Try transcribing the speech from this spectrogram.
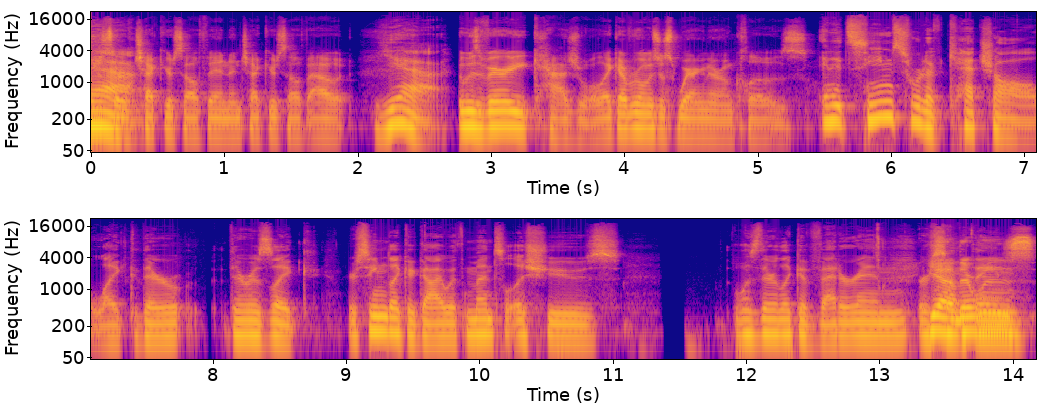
just sort Yeah. of check yourself in and check yourself out. yeah. It was very casual. Like everyone was just wearing their own clothes. and it seemed sort of catch all. Like there, there was like there seemed like a guy with mental issues. Was there like a veteran or something? yeah, something? there was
